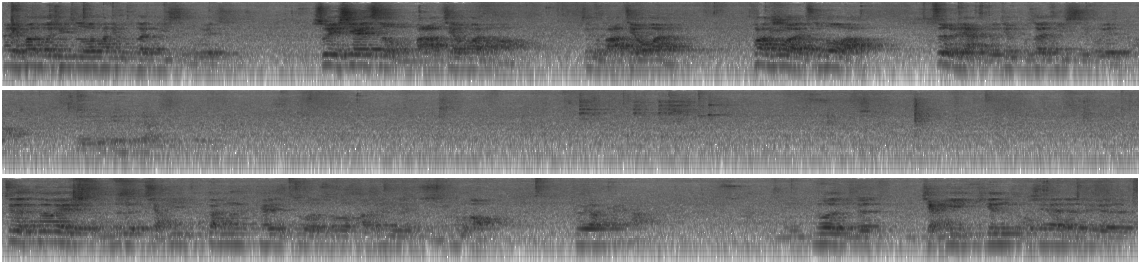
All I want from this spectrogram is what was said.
那你换过去之后，它就不在第四个位置。所以下一次我们把它交换了啊，这个把它交换了，换过来之后啊，这两个就不在第四个位置啊，所以就变成这样。这个各位，我们这个讲义刚刚开始做的时候，好像有点题目哈，都要改啊。你如果你的讲义跟我现在的这个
